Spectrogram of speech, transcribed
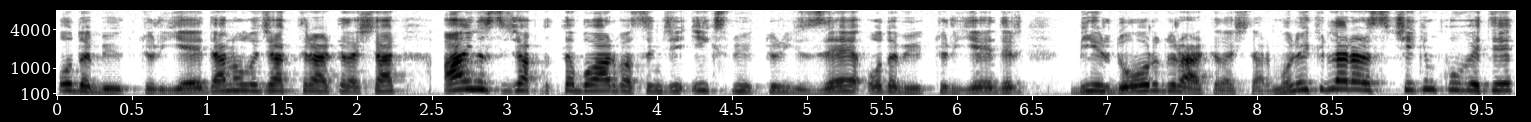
O da büyüktür Y'den olacaktır arkadaşlar. Aynı sıcaklıkta buhar basıncı X büyüktür Z, o da büyüktür Y'dir. Bir doğrudur arkadaşlar. Moleküller arası çekim kuvveti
